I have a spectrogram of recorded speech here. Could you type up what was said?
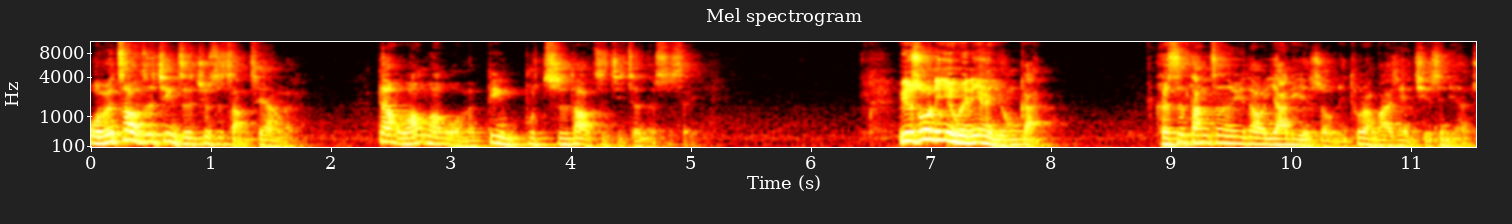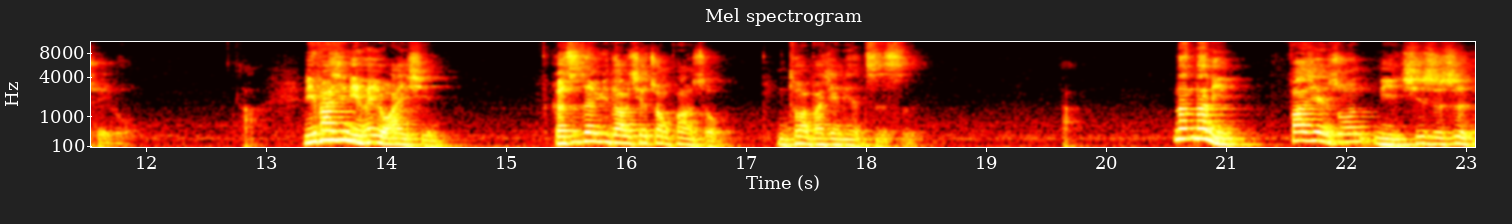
我们照着镜子就是长这样了，但往往我们并不知道自己真的是谁。比如说，你以为你很勇敢，可是当真的遇到压力的时候，你突然发现其实你很脆弱。啊你发现你很有爱心，可是，在遇到一些状况的时候，你突然发现你很自私，那那你发现说你其实是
